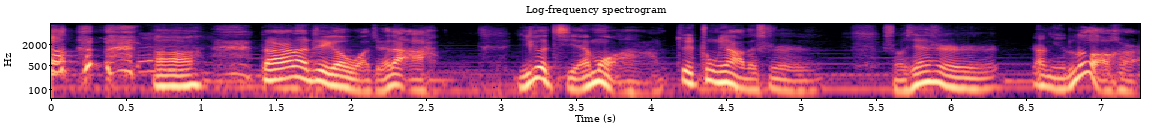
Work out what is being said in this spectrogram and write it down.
啊。当然了，这个我觉得啊，一个节目啊，最重要的是，首先是让你乐呵，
